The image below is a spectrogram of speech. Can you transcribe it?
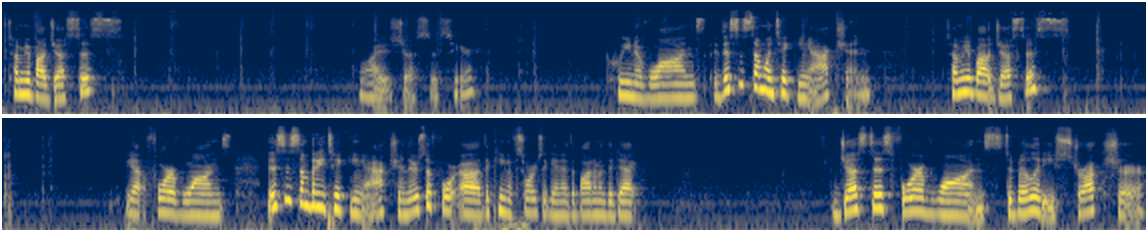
Tell me about justice. Why is justice here? Queen of Wands. This is someone taking action. Tell me about justice. Yeah, Four of Wands. This is somebody taking action. There's a four, uh, the King of Swords again at the bottom of the deck. Justice, Four of Wands, stability, structure,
